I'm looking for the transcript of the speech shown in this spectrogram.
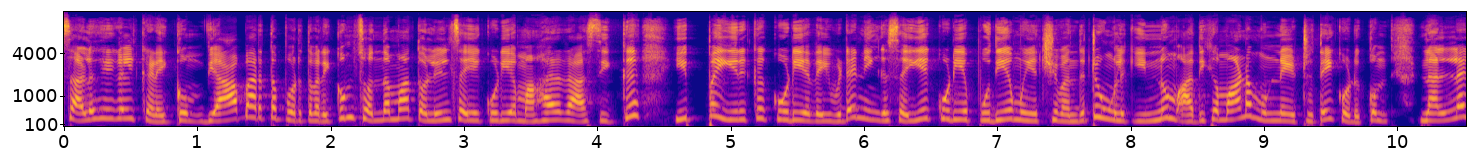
சலுகைகள் கிடைக்கும். வியாபாரத்தை பொறுத்த வரைக்கும் சொந்தமாக தொழில் செய்யக்கூடிய மகர ராசிக்கு இப்போ இருக்கக்கூடியதை விட நீங்கள் செய்யக்கூடிய புதிய முயற்சி வந்துட்டு உங்களுக்கு இன்னும் அதிகமான முன்னேற்றத்தை கொடுக்கும். நல்ல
